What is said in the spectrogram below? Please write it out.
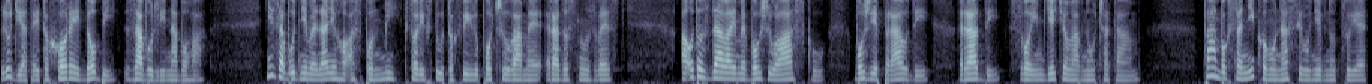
Ľudia tejto chorej doby zabudli na Boha. Nezabudneme na Neho aspoň my, ktorí v túto chvíľu počúvame radosnú zväzť, a odovzdávajme Božiu lásku, Božie pravdy, rady svojim deťom a vnúčatám. Pán Boh sa nikomu na silu nevnúcuje,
